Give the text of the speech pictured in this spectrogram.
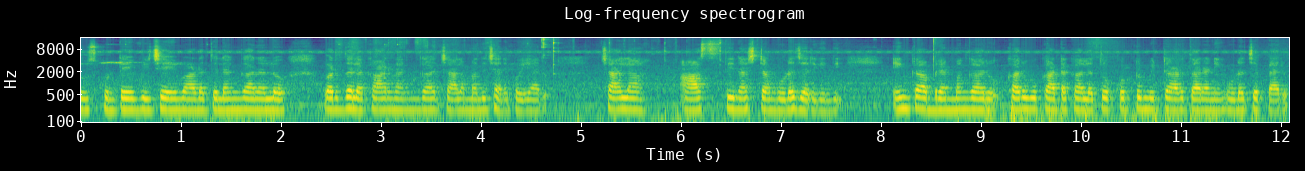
చూసుకుంటే విజయవాడ తెలంగాణలో వరదల కారణంగా చాలామంది చనిపోయారు. చాలా ఆస్తి నష్టం కూడా జరిగింది. ఇంకా బ్రహ్మంగారు కరువు కాటకాలతో కొట్టుమిట్టాడుతారని కూడా చెప్పారు.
